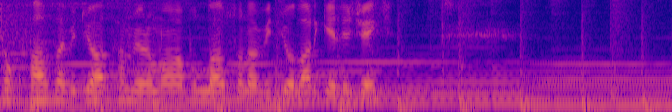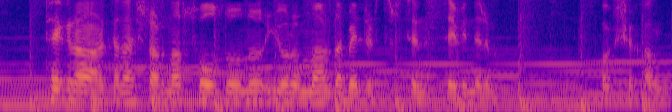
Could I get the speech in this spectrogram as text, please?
çok fazla video atamıyorum ama bundan sonra videolar gelecek. Tekrar arkadaşlar nasıl olduğunu yorumlarda belirtirseniz sevinirim. Hoşçakalın.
